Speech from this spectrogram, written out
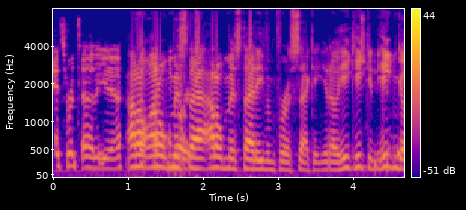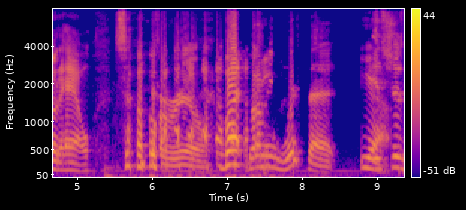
it's Rattata, yeah. I don't. I don't miss that. I don't miss that even for a second. You know, he he can he can go to hell. So, for real. but But I mean, with that, yeah, it's just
